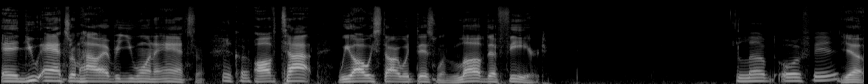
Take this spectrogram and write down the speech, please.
and you answer them however you want to answer them. Okay. Off top, we always start with this one: loved or feared. Loved or feared? Yeah,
